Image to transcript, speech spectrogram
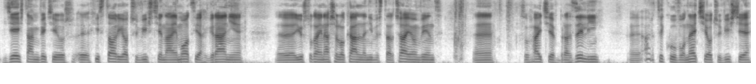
gdzieś tam, wiecie, już e, historię oczywiście na emocjach, granie, e, już tutaj nasze lokalne nie wystarczają, więc e, słuchajcie, w Brazylii e, artykuł w Onecie oczywiście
